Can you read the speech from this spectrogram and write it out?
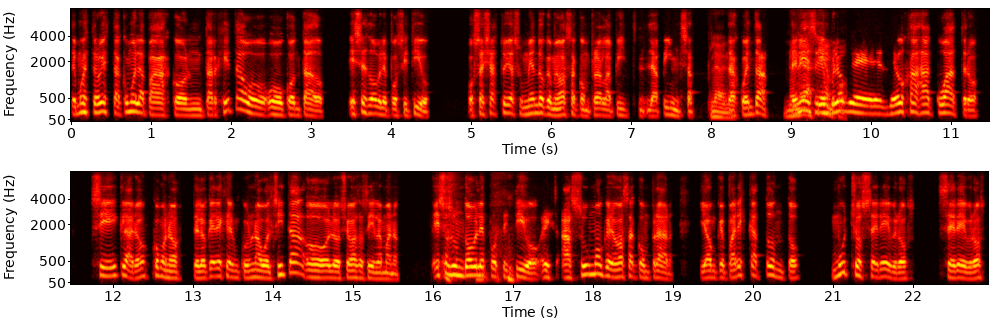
te muestro esta. ¿Cómo la pagas? ¿Con tarjeta o, o contado? Ese es doble positivo. O sea, ya estoy asumiendo que me vas a comprar la, la pinza. ¿Te das cuenta? Tenés un blog de, hojas A4. Sí, claro, ¿cómo no? ¿Te lo querés con una bolsita o lo llevas así en la mano? Eso es un doble positivo. Es, asumo que lo vas a comprar. Y aunque parezca tonto, muchos cerebros, cerebros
